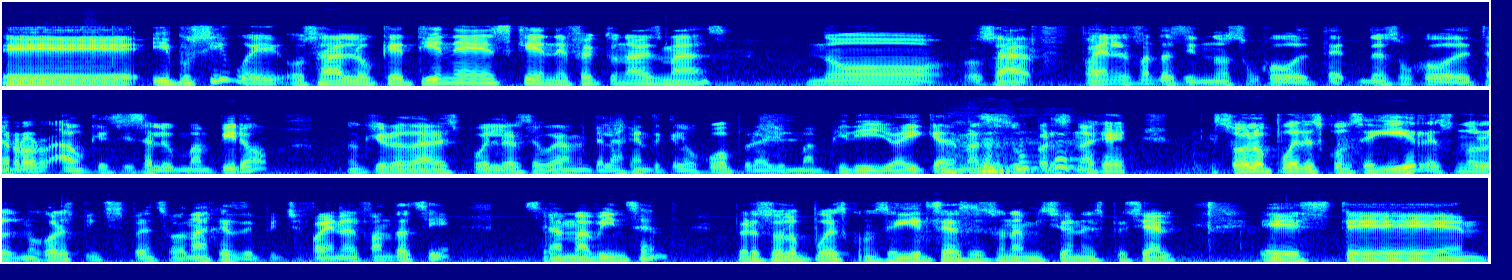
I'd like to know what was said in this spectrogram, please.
Eh, y pues sí, güey, o sea, lo que tiene es que en efecto, una vez más, no, o sea, Final Fantasy no es un juego de, no es un juego de terror, aunque sí sale un vampiro. No quiero dar spoilers, seguramente la gente que lo jugó, pero hay un vampirillo ahí que además es un personaje que solo puedes conseguir, es uno de los mejores pinches personajes de pinche Final Fantasy, se llama Vincent, pero solo puedes conseguir si haces una misión especial. Este,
